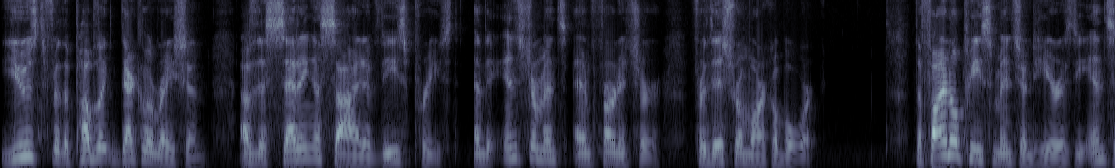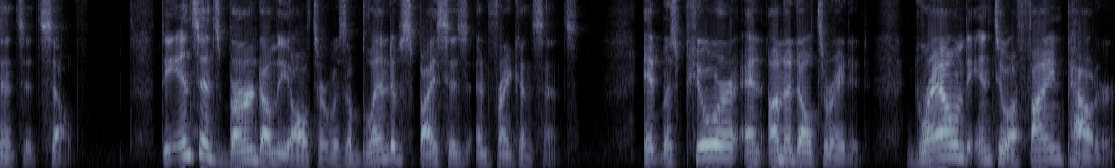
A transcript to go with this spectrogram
used for the public declaration of the setting aside of these priests and the instruments and furniture for this remarkable work. The final piece mentioned here is the incense itself. The incense burned on the altar was a blend of spices and frankincense. It was pure and unadulterated, ground into a fine powder,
